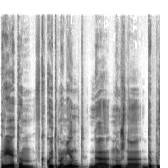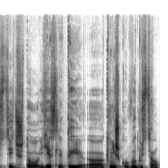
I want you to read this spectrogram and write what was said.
при этом в какой-то момент, да, нужно допустить, что если ты э, книжку выпустил,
